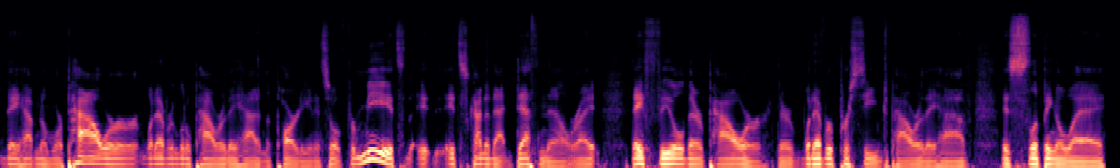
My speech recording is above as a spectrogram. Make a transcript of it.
they have no more power, whatever little power they had in the party. And so for me, it's it, it's kind of that death knell, right? They feel their power, their whatever perceived power they have is slipping away,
